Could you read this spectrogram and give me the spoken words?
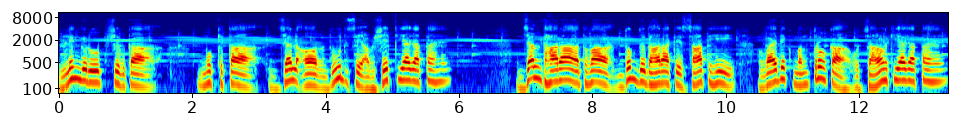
लिंग रूप शिव का मुख्यतः जल और दूध से अभिषेक किया जाता है। जल धारा अथवा दुग्ध धारा के साथ ही वैदिक मंत्रों का उच्चारण किया जाता है।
